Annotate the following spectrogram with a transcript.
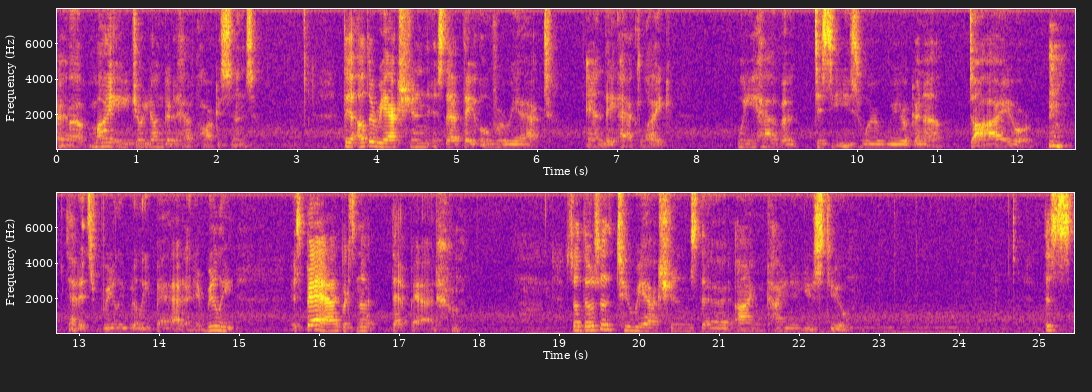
uh, my age or younger to have Parkinson's. The other reaction is that they overreact and they act like we have a disease where we are gonna die or that it's really, really bad. And it really is bad, but it's not that bad. so those are the two reactions that I'm kind of used to. This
